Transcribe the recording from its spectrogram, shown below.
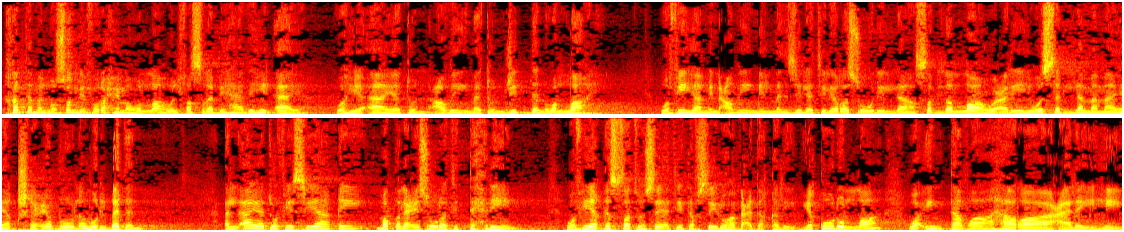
ختم المصنف رحمه الله الفصل بهذه الآية وهي آية عظيمة جدا والله. وفيها من عظيم المنزلة لرسول الله صلى الله عليه وسلم ما يقشعر له البدن. الآية في سياق مطلع سورة التحريم وفيها قصة سيأتي تفصيلها بعد قليل. يقول الله وإن تظاهرا عليه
